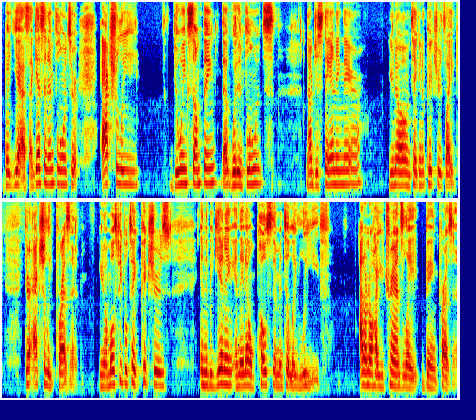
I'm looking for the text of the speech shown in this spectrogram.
But yes i guess an influencer actually doing something that would influence not just standing there you know and taking a picture it's like they're actually present. You know most people take pictures in the beginning and they don't post them until they leave. I don't know how you translate being present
